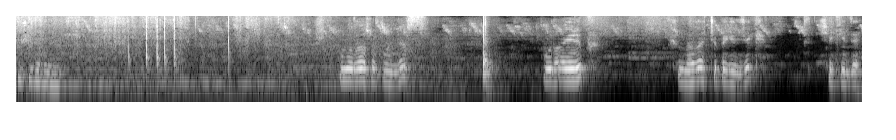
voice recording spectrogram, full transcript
poşete koyuyoruz bunu daha sonra kullanacağız burada ayırıp şunlar da çöpe gidecek şekilde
